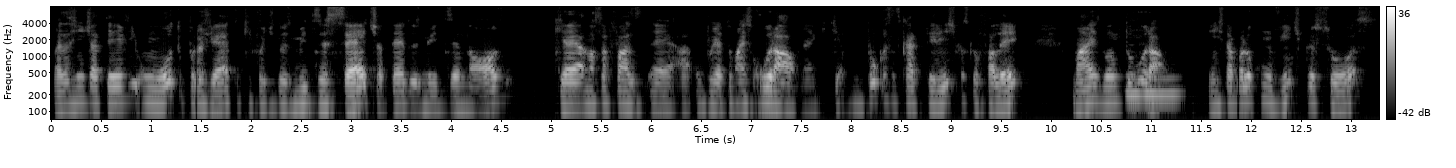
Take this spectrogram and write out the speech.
mas a gente já teve um outro projeto que foi de 2017 até 2019, que é a nossa fase, é, um projeto mais rural, né? Que tinha um pouco essas características que eu falei, mas no âmbito uhum. rural. A gente trabalhou com 20 pessoas.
